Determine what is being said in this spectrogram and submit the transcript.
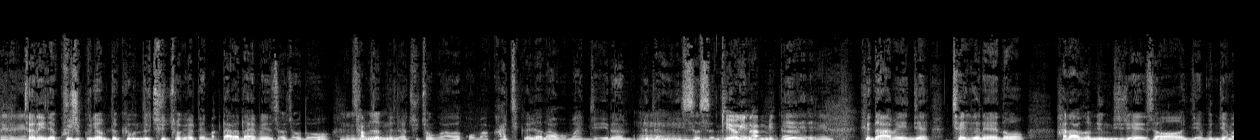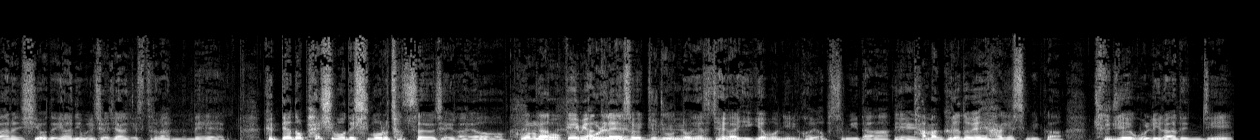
예. 저는 이제 99년부터 그분들 주총할 때 막 따라다니면서 저도 음. 삼성전자 주총 가갖고 막 같이 끌려 나오고 막 이제 이런 현장에 음, 있었었는데 기억이 납니다. 예. 네. 그 다음에 이제 최근에도 하나금융지주에서 이제 문제 많은 CEO들 연임을 저지하기 위해서 들어갔는데 그때도 85대 15로 졌어요, 제가요. 그거는 뭐 게임이 안 원래 됐네요. 소액주주 예. 운동에서 제가 이겨본 일이 거의 없습니다. 예. 다만 그래도 왜 하겠습니까? 주주의 권리라든지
